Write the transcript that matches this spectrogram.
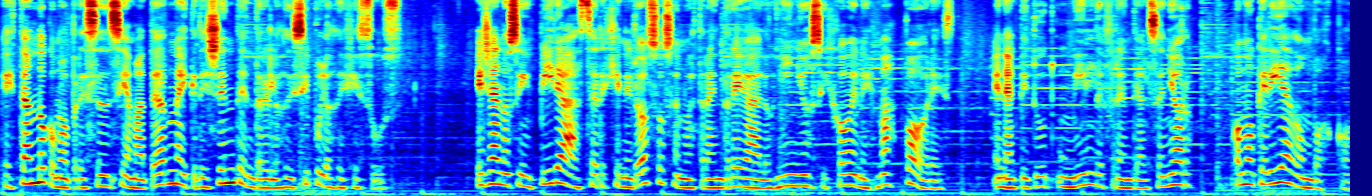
estando como presencia materna y creyente entre los discípulos de Jesús. Ella nos inspira a ser generosos en nuestra entrega a los niños y jóvenes más pobres, en actitud humilde frente al Señor, como quería don Bosco.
